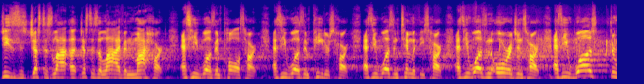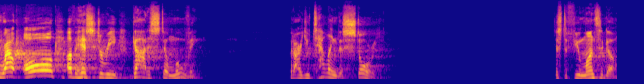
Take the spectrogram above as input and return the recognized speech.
Jesus is just as, li- uh, just as alive in my heart as he was in Paul's heart, as he was in Peter's heart, as he was in Timothy's heart, as he was in Origen's heart, as he was throughout all of history. God is still moving. But are you telling the story? Just a few months ago,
